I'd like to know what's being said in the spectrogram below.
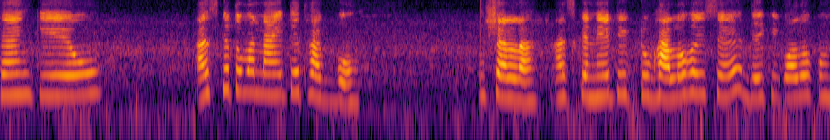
থ্যাংক ইউ আজকে তোমার নাইটে থাকব। ইনশাল্লাহ, আজকে নেট একটু ভালো হয়েছে। দেখি কতক্ষণ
